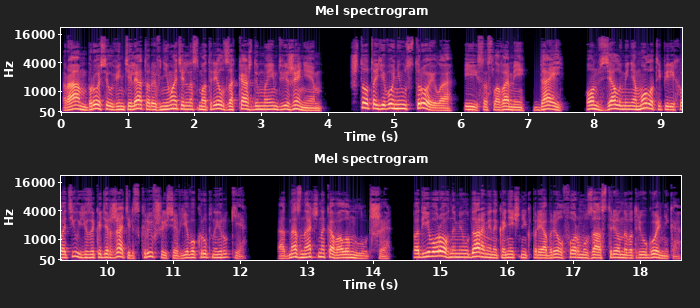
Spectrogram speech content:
Рам бросил вентилятор и внимательно смотрел за каждым моим движением. Что-то его не устроило, и со словами «дай» он взял у меня молот и перехватил языкодержатель, скрывшийся в его крупной руке. Однозначно ковал он лучше. Под его ровными ударами наконечник приобрел форму заостренного треугольника.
